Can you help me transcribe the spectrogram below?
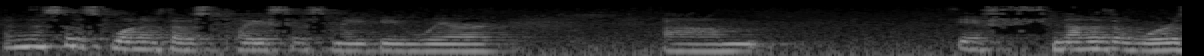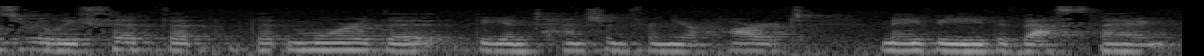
and this is one of those places maybe where um, if none of the words really fit, that, that more the, the intention from your heart may be the best thing.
